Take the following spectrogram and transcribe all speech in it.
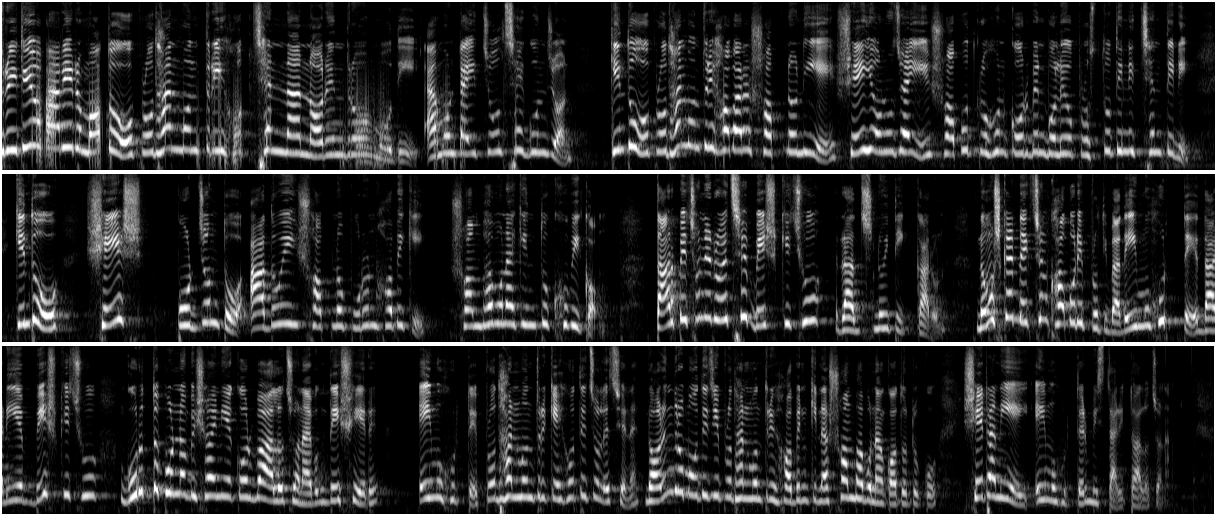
তৃতীয়বারের মতো প্রধানমন্ত্রী হচ্ছেন না নরেন্দ্র মোদী। এমনটাই চলছে গুঞ্জন। কিন্তু প্রধানমন্ত্রী হবার স্বপ্ন নিয়ে সেই অনুযায়ী শপথ গ্রহণ করবেন বলেও প্রস্তুতি নিচ্ছেন তিনি। কিন্তু শেষ পর্যন্ত আদৌ স্বপ্ন পূরণ হবে কি? সম্ভাবনা কিন্তু খুবই কম। তার পেছনে রয়েছে বেশ কিছু রাজনৈতিক কারণ। নমস্কার, দেখছেন খবরের প্রতিবাদ। এই মুহূর্তে দাঁড়িয়ে বেশ কিছু গুরুত্বপূর্ণ বিষয় নিয়ে করব আলোচনা এবং দেশের এই মুহূর্তে প্রধানমন্ত্রী কে হতে চলেছেন? নরেন্দ্র মোদীজি প্রধানমন্ত্রী হবেন কিনা সম্ভাবনা কতটুকু? সেটা নিয়েই এই মুহূর্তের বিস্তারিত আলোচনা।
